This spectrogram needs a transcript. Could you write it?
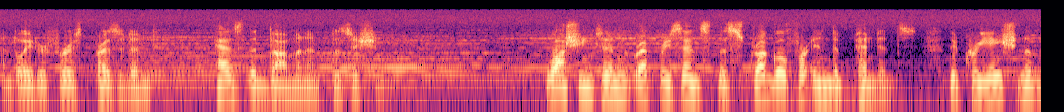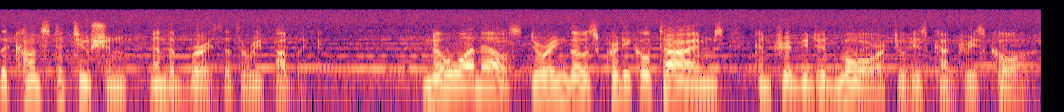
and later first president, has the dominant position. Washington represents the struggle for independence, the creation of the Constitution, and the birth of the Republic. No one else during those critical times contributed more to his country's cause.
